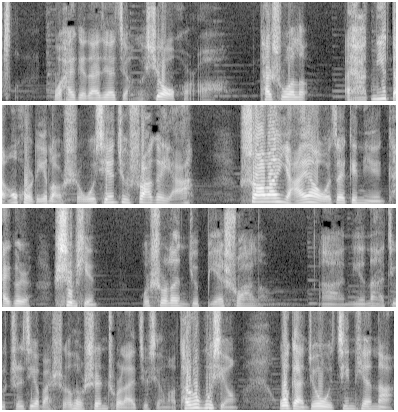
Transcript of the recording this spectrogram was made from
我还给大家讲个笑话啊。他说了，哎呀，你等会儿，李老师，我先去刷个牙，刷完牙呀，我再给你开个视频。我说了，你就别刷了，啊，你那就直接把舌头伸出来就行了。他说不行，我感觉我今天呢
